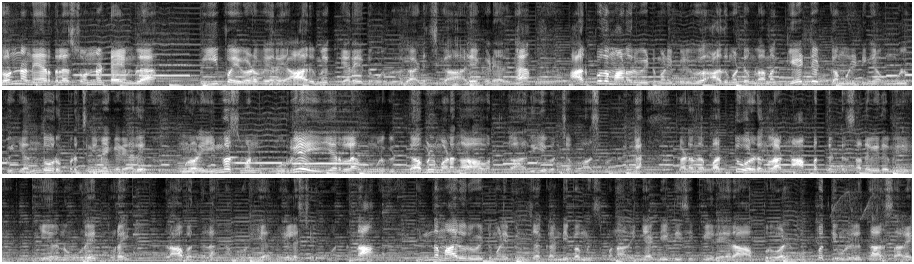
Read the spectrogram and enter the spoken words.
சொன்ன நேரத்தில் சொன்ன டைமில் வி விட வேறு யாருமே கிரையத்தை கொடுக்கறதுக்கு அடிச்சுக்க ஆளே கிடையாதுங்க. அற்புதமான ஒரு வீட்டுமனை பிரிவு. அது மட்டும் இல்லாமல் கேட்டட் கம்யூனிட்டிங்க உங்களுக்கு எந்த ஒரு பிரச்சனையுமே கிடையாது. உங்களோட இன்வெஸ்ட்மெண்ட் ஒரே இயரில் உங்களுக்கு டபுள் மடங்கு ஆகிறதுக்கு அதிகபட்ச பாசிபிள் இருக்குங்க. கடந்த பத்து வருடங்களாக நாற்பத்தெட்டு சதவீதம் ஏறின ஒரே துறை லாபத்தில் நம்மளுடைய ரியல் எஸ்டேட் மட்டும். மட்டும்தான். இந்த மாதிரி ஒரு வீட்டுமனை பிரிச்சா கண்டிப்பாக மிஸ் பண்ணாதீங்க. டிடிசிபி ரேரா அப்ரூவல் முப்பத்தி மூணில் தார் சாலை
